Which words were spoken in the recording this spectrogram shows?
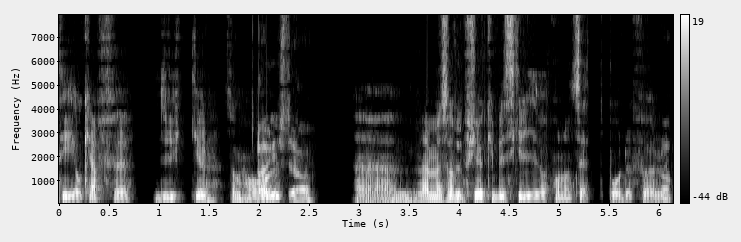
te och kaffedrycker som har Ja, just det. Ja. eh, nej, men som Det- försöker beskriva på något sätt både för Ja.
